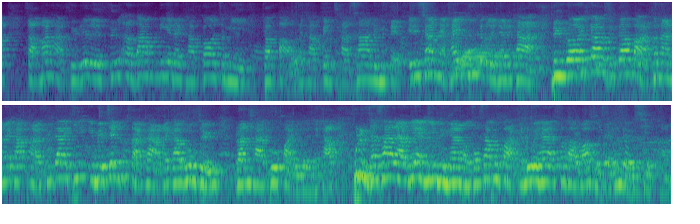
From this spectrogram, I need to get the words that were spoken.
นะครับ สามารถหาซื้อได้เลยซื้ออัลบั้มนี้นะครับ ก็จะมีกระเป๋านะครับ เป็นชาชาลิมิเต็ดเอดิชั่นเนี่ยให้คู่กันเลยในราคา 199 บาทเท่านั้นนะครับ หาซื้อได้ที่ i m a g e n ทุกสาขานะครับรวมถึงร้านค้าทั่วไปเลยนะครับพูดถึงชาชาแล้วเนี่ยมีหนึ่งงานของชาชามาฝากกันด้วยฮะสภาวะหัวใจล้มเหลวเฉียบพลัน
